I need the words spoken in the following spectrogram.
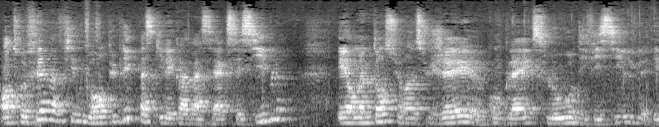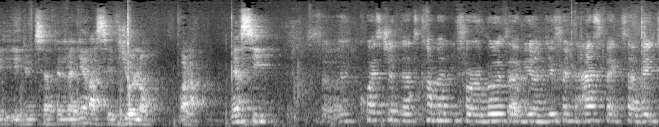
entre faire un film grand public, parce qu'il est quand même assez accessible, et en même temps sur un sujet euh, complexe, lourd, difficile et, et d'une certaine manière assez violent. Voilà. Merci. So a question that's common for both of you on different aspects of it.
